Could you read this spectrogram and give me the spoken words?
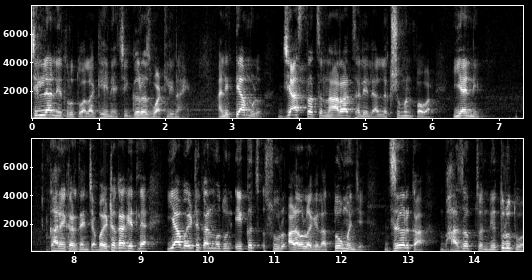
जिल्हा नेतृत्वाला घेण्याची गरज वाटली नाही. आणि त्यामुळं जास्तच नाराज झालेल्या लक्ष्मण पवार यांनी कार्यकर्त्यांच्या बैठका घेतल्या. या बैठकांमधून एकच सूर आळवला गेला तो म्हणजे जर का भाजपचं नेतृत्व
